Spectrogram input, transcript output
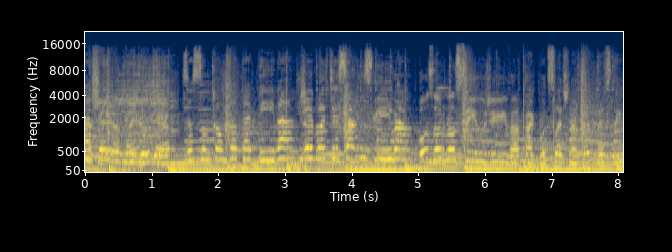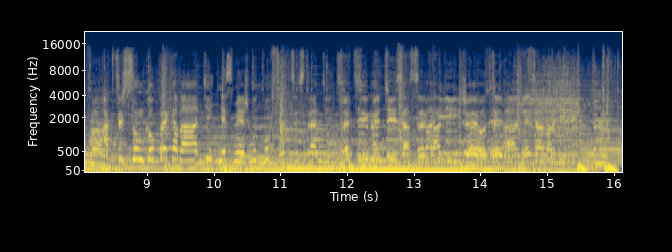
našej rodnej bude. So slnkom to tak býva, Že v lete sa mi skrýva, pozornosť si užíva, tak buď slečna trpezlivá. Ak chceš slnko prekabátiť, nesmieš hudbu v srdci stratiť. Srdcime ti zase vadí, že od teba nezavadí.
